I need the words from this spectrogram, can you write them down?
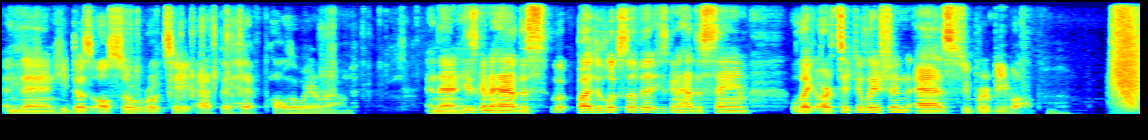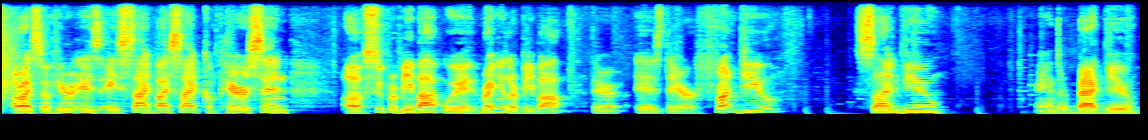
And then he does also rotate at the hip all the way around. And then he's going to have this, by the looks of it, he's going to have the same leg articulation as Super Bebop. All right, so here is a side-by-side -side comparison of Super Bebop with regular Bebop. There is their front view, side view, and their back view.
